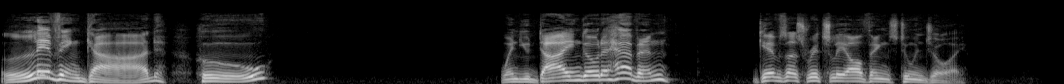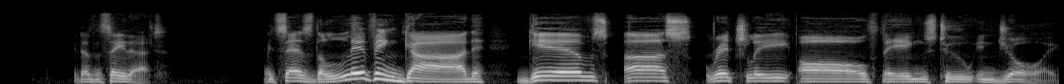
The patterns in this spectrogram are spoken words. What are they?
living God who when you die and go to heaven gives us richly all things to enjoy. It doesn't say that. It says the living God gives us richly all things to enjoy.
